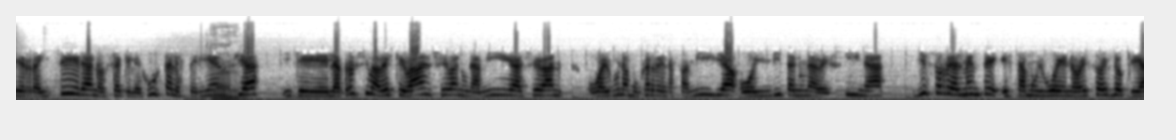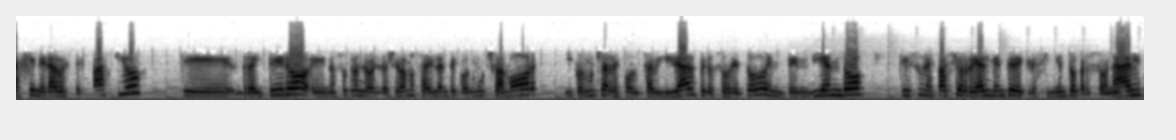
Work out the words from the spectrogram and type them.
que reiteran, o sea, que les gusta la experiencia y que la próxima vez que van llevan una amiga, llevan o alguna mujer de la familia o invitan una vecina. Y eso realmente está muy bueno, eso es lo que ha generado este espacio, que reitero, eh, nosotros lo, lo llevamos adelante con mucho amor y con mucha responsabilidad, pero sobre todo entendiendo que es un espacio realmente de crecimiento personal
